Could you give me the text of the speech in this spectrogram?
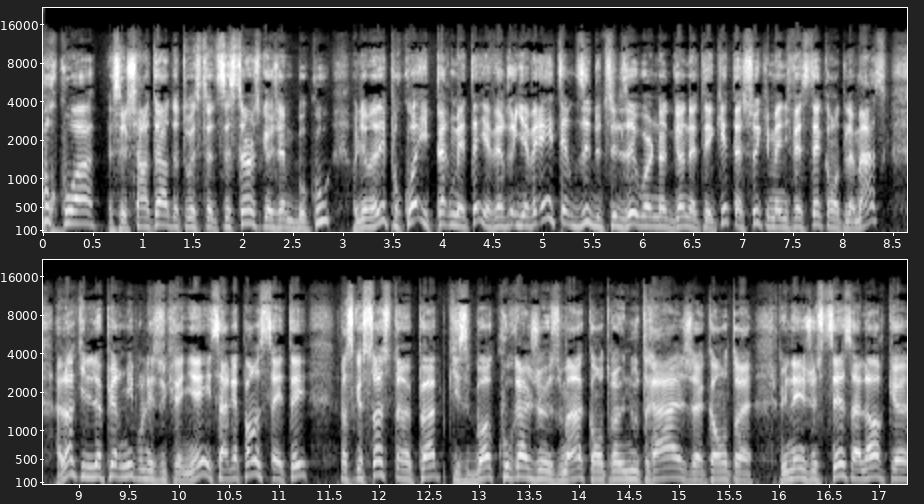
pourquoi, c'est le chanteur de Twisted Sisters que j'aime beaucoup, on lui a demandé pourquoi il permettait, il avait, il interdit d'utiliser We're Not Gonna Take It à ceux qui manifestaient contre le masque, alors qu'il l'a permis pour les Ukrainiens. Et sa réponse, ça a été, parce que ça, c'est un peuple qui se bat courageusement contre un outrage, contre une injustice, alors que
